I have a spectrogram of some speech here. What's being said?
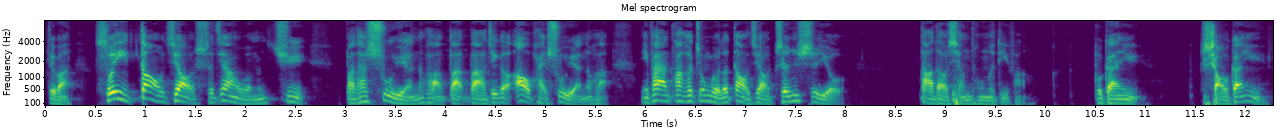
对吧？所以道教实际上我们去把它溯源的话，把把这个奥派溯源的话，你发现它和中国的道教真是有大道相通的地方，不干预，少干预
